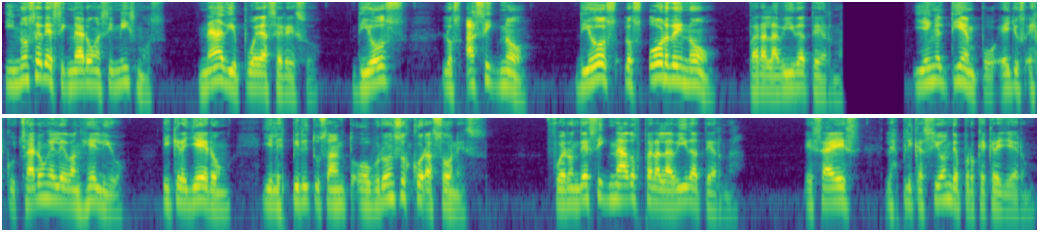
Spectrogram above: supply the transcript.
y no se designaron a sí mismos. Nadie puede hacer eso. Dios los asignó, Dios los ordenó para la vida eterna. Y en el tiempo ellos escucharon el Evangelio y creyeron y el Espíritu Santo obró en sus corazones. Fueron designados para la vida eterna. Esa es la explicación de por qué creyeron.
